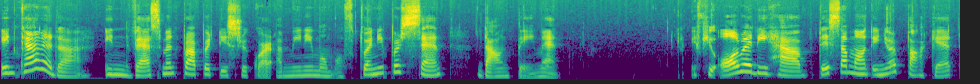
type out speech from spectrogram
In Canada, investment properties require a minimum of 20% down payment. If you already have this amount in your pocket,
